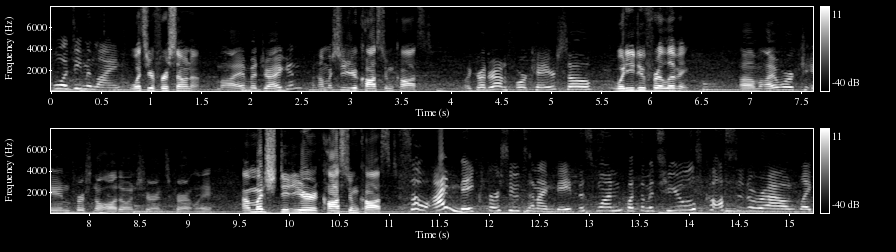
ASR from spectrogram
Well, a demon lion. What's your persona? I am a dragon, How much did your costume cost? like right around 4K or so. What do you do for a living? Um, I work in personal auto insurance currently. How much did your costume cost? So I make fursuits and I made this one, but the materials costed around like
